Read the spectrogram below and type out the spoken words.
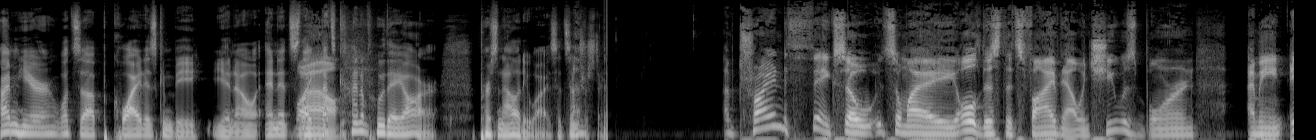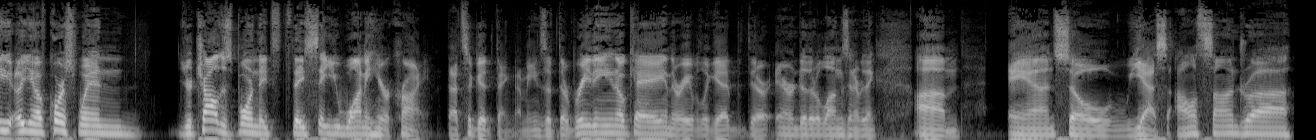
I'm here. What's up? Quiet as can be, you know? And it's wow. like, that's kind of who they are, personality wise. It's interesting. I'm, trying to think. So, so my oldest, that's five now, when she was born, I mean, you know, of course, when your child is born, they, they say you want to hear crying. That's a good thing. That means that they're breathing okay and they're able to get their air into their lungs and everything. Um, and so, yes, Alessandra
